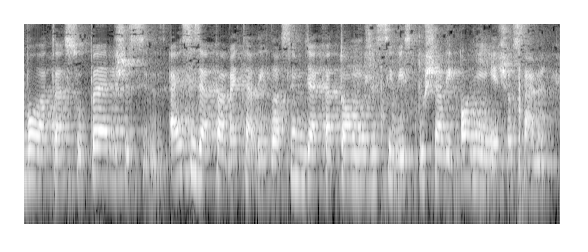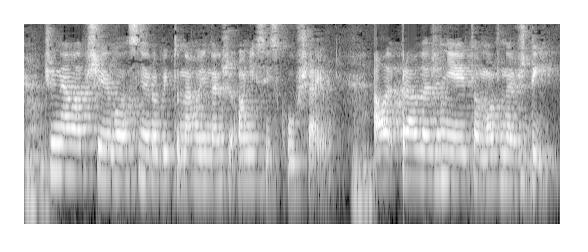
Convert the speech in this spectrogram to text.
bola tá super, že si, aj si zapamätali vlastne vďaka tomu, že si vyskúšali oni niečo sami. Mm-hmm. Čiže najlepšie je vlastne robiť to na hodinách, že oni si skúšajú. Mm-hmm. Ale pravda, že nie je to možné vždy,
